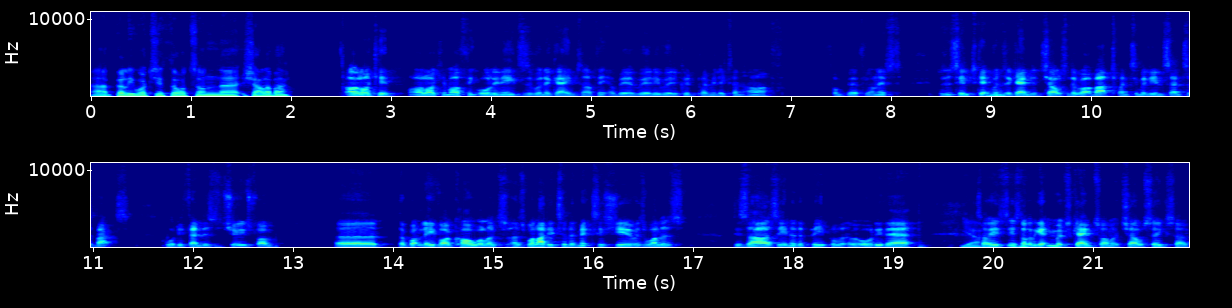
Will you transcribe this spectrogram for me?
Uh, Billy, what's your thoughts on uh, Chalobah? I like him. I like him. I think all he needs is a win a games, and I think it'll be a really, really good Premier League centre half. If I'm perfectly honest, doesn't seem to get wins mm. a game at Chelsea. They've got about 20 million centre backs or defenders to choose from. Uh, they've got Levi Colwill as, as, well added to the mix this year, as well as Disasi and other people that are already there. Yeah. So he's, he's not going to get much game time at Chelsea. So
